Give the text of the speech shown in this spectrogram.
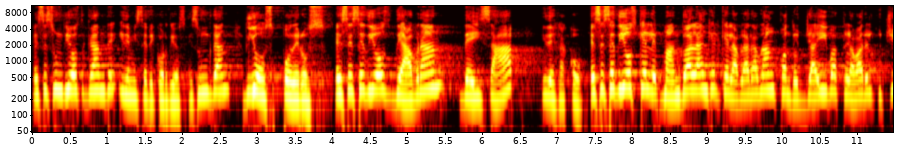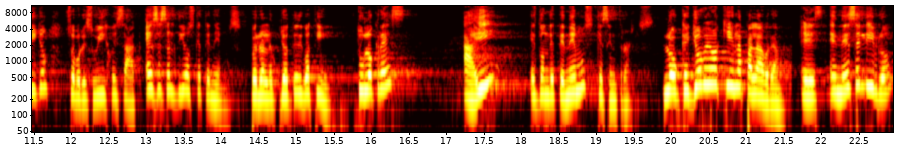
Ese es un Dios grande y de misericordioso. Es un gran Dios poderoso. Es ese Dios de Abraham, de Isaac y de Jacob. Es ese Dios que le mandó al ángel que le hablara a cuando ya iba a clavar el cuchillo sobre su hijo Isaac. Ese es el Dios que tenemos. Pero yo te digo a ti, ¿tú lo crees? Ahí es donde tenemos que centrarnos. Lo que yo veo aquí en la palabra es en ese libro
